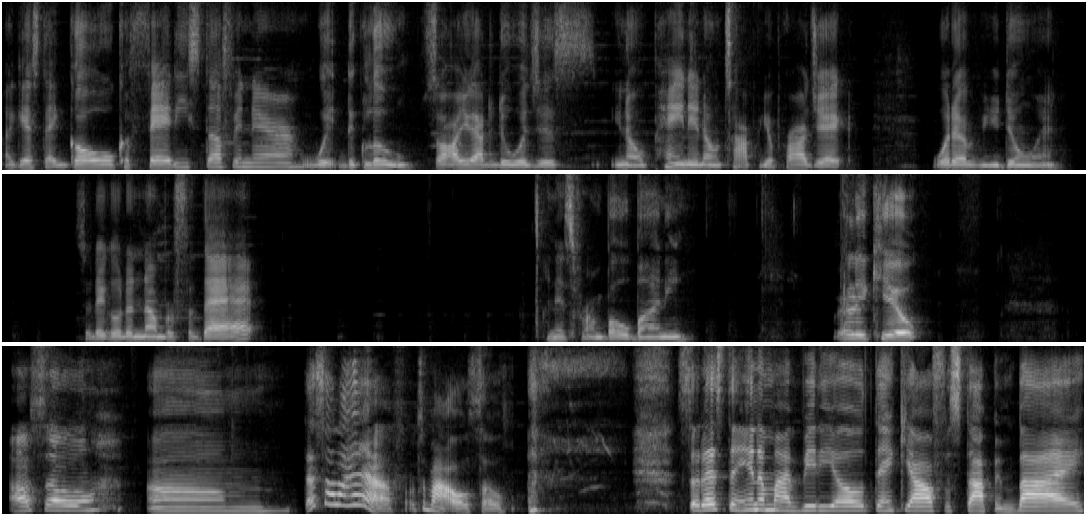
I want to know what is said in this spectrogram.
I guess that gold confetti stuff in there with the glue. So all you got to do is just, you know, paint it on top of your project, whatever you're doing. So they go the number for that. And it's from Bo Bunny. Really cute. Also, um, that's all I have. What's about also? so that's the end of my video. Thank y'all for stopping by.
